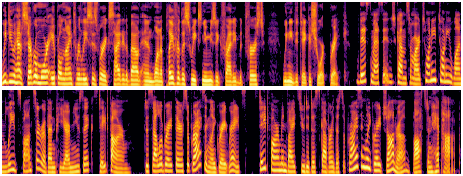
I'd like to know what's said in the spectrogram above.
We do have several more April 9th releases we're excited about and want to play for this week's New Music Friday, but first, we need to take a short break. This message comes from our 2021 lead sponsor of NPR Music, State Farm. To celebrate their surprisingly great rates, State Farm invites you to discover the surprisingly great genre, Boston hip hop.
